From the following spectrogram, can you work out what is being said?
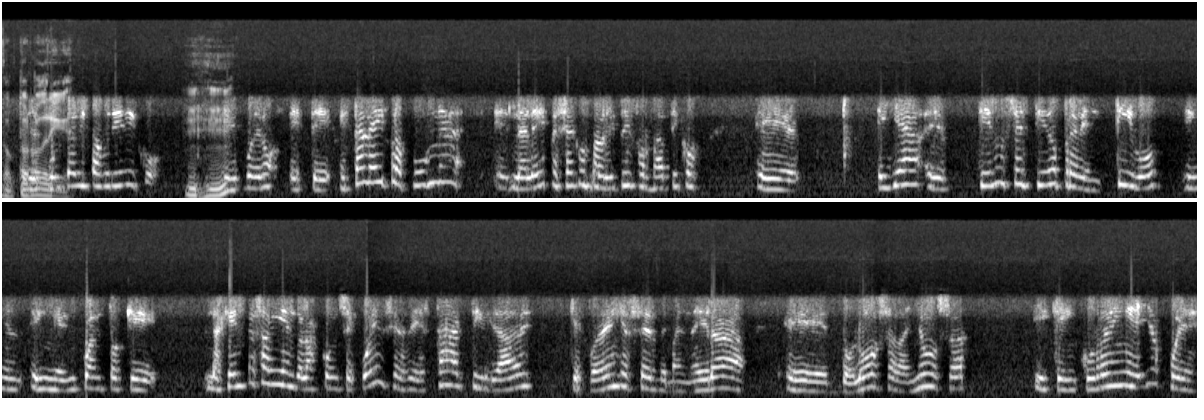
Doctor desde Rodríguez. Desde el punto de vista jurídico, eh, bueno, este, esta ley propugna, eh, la ley especial contra delitos informáticos, eh, ella tiene un sentido preventivo en, en, en cuanto que la gente sabiendo las consecuencias de estas actividades que pueden ejercer de manera dolosa, dañosa, y que incurren en ellas, pues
